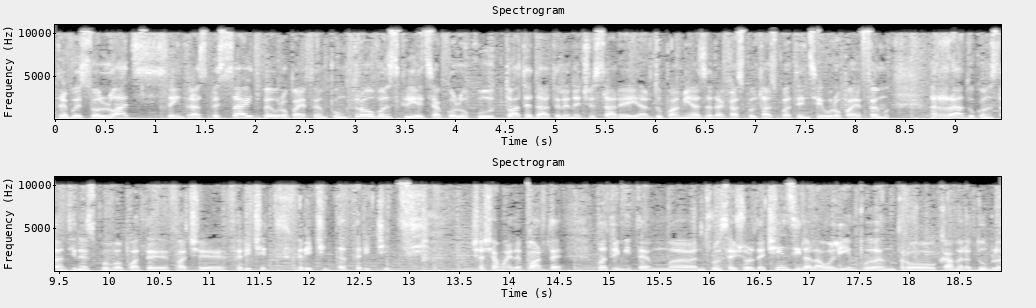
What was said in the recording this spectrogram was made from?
Trebuie să o luați, să intrați pe site Pe europafm.ro Vă înscrieți acolo cu toate datele necesare Iar după amiază, dacă ascultați cu atenție Europa FM Radu Constantinescu vă poate face fericit Fericită, fericiți și așa mai departe. Vă trimitem uh, într-un sejur de 5 zile la Olimp, într-o cameră dublă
